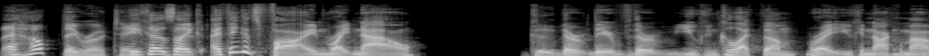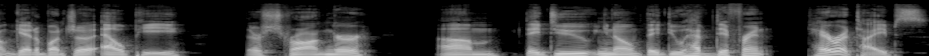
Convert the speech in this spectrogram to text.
I hope they rotate because but- like I think it's fine right now. They're they're they're you can collect them right. You can knock them Mhm. out, get a bunch of LP. They're stronger. Um, they do you know they do have different Tera types.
